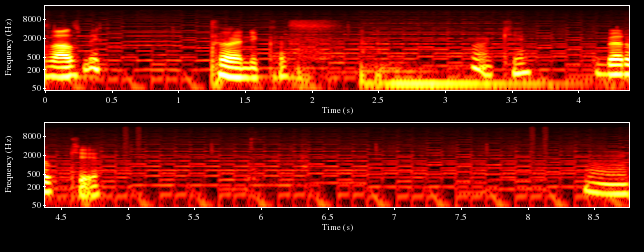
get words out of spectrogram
Usar as mecânicas. Aqui. Libera o quê? Hum.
